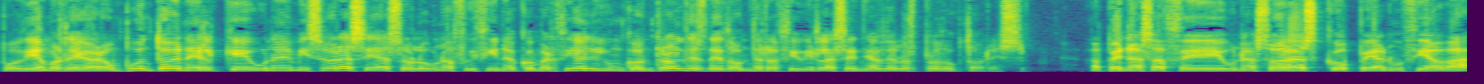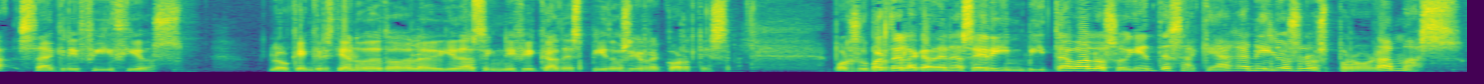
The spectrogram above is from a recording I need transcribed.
podríamos llegar a un punto en el que una emisora sea solo una oficina comercial y un control desde donde recibir la señal de los productores. Apenas hace unas horas Cope anunciaba sacrificios, lo que en cristiano de toda la vida significa despidos y recortes. Por su parte, la cadena SER invitaba a los oyentes a que hagan ellos los programas.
